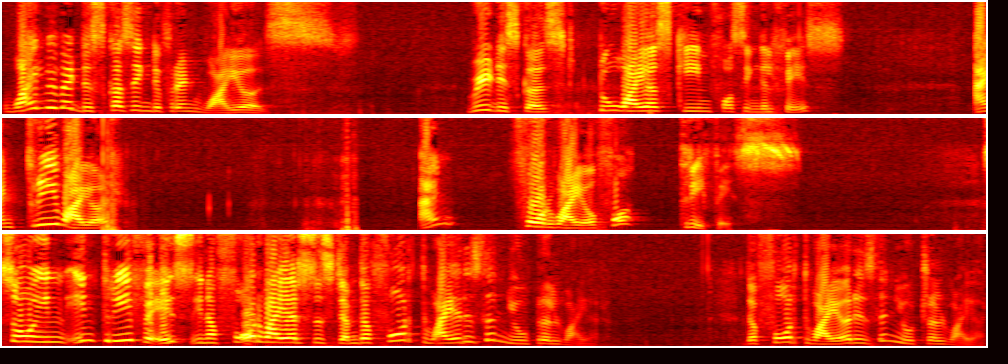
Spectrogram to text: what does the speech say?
while we were discussing different wires, we discussed two wire scheme for single phase and three wire and 4 wire for 3 phase. So, in, in 3 phase in a 4 wire system the fourth wire is the neutral wire. The fourth wire is the neutral wire.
